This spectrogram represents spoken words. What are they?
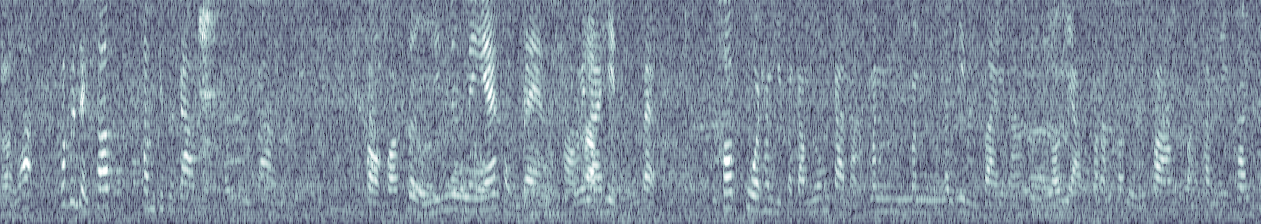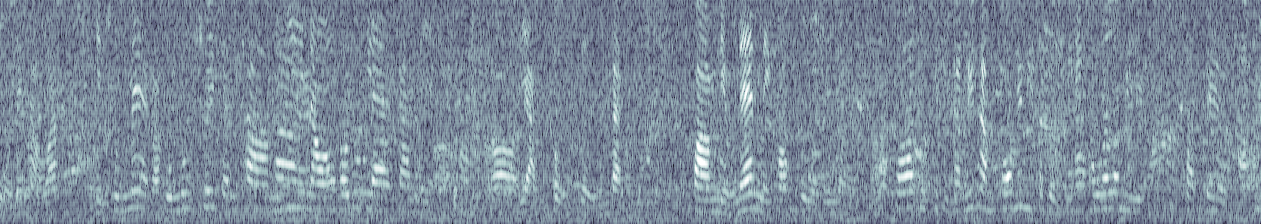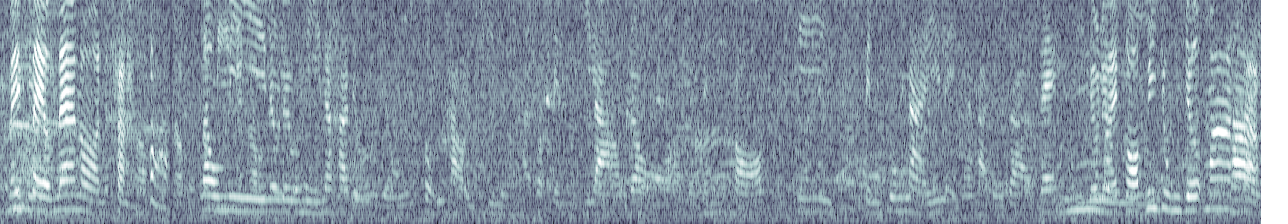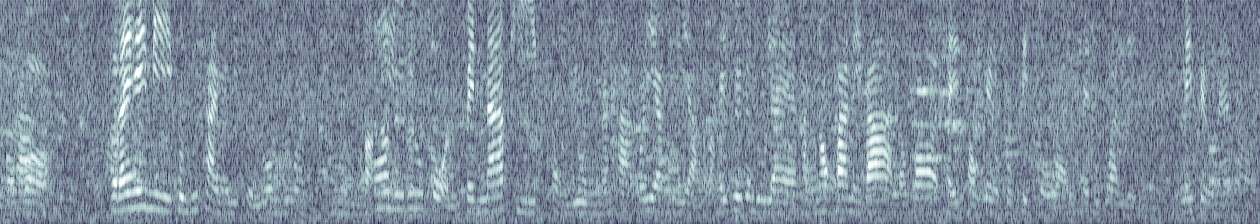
แต่ว่าก็เป็นเด็กชอบทำกิจกรรมเหมือนกัน ขอขอเสริมนิดนึงในแง่ของแบรนด์นะคะเวลาเห็นแบบ ครอบครัวทำกิจกรรมร่วมกันอะมันมันมันอิ่มใจนะคือเราอยากสนับสนุนความสัมพันธ์ในครอบครัวด้วยค่ะว่า เห็นคุณแม่กับคุณลูกช่วยกันทำพี่น้องเขาดูแลกันอะไรอย่างเงี้ยค่ะก็อยากส่งเสริมแบบความเหนียวแน่นในครอบครัวด้วยแล้วก็ทุกกิจกรรมที่ทำก็ไม่มีสะดุดนะคะเพราะว่าเรามีซอฟต์แวร์ค่ะไม่เฟลแน่นอนค่ะ เรามีเร็วๆนี้นะคะ เดี๋ยวเดี๋ยวส่งข่าวอีกทีนึงค่ะจะเป็นกีฬาดอจะเป็นกอล์ฟที่เป็นช่วงไนท์อะไรอย่างเงี้ยค่ะเดี๋ยวจะแจ้งอีกทีเร็วๆไม้นี้กอล์ฟนี่ยุงเยอะมากใช่ค่ะเขาบอกจะได้ให้มีคุณผู้ชายมามีส่วนร่วมด้วยก็ฤดูฝนเป็นหน้าพีคของยุงนะคะ ก็ยังอยากจะให้ช่วยกันดูแลทั้งนอกบ้านในบ้าน แล้วก็ใช้ซอฟต์เฟลพกติดตัวไว้ใช้ทุกวันเลยไม่เฟลแน่นอน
